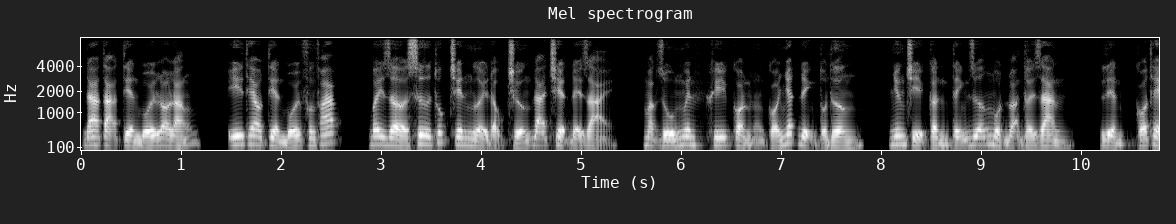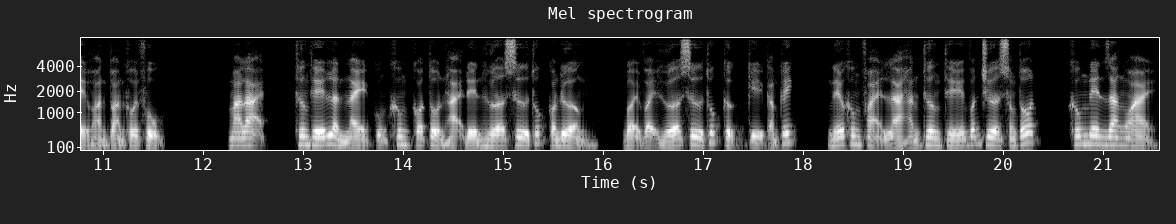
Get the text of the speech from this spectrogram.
Đa tạ tiền bối lo lắng, y theo tiền bối phương pháp, bây giờ sư thúc trên người độc trướng đã triệt để giải, mặc dù nguyên khí còn có nhất định tổn thương, nhưng chỉ cần tĩnh dưỡng một đoạn thời gian, liền có thể hoàn toàn khôi phục. Mà lại, thương thế lần này cũng không có tổn hại đến hứa sư thúc con đường, bởi vậy hứa sư thúc cực kỳ cảm kích, nếu không phải là hắn thương thế vẫn chưa xong tốt, không nên ra ngoài,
